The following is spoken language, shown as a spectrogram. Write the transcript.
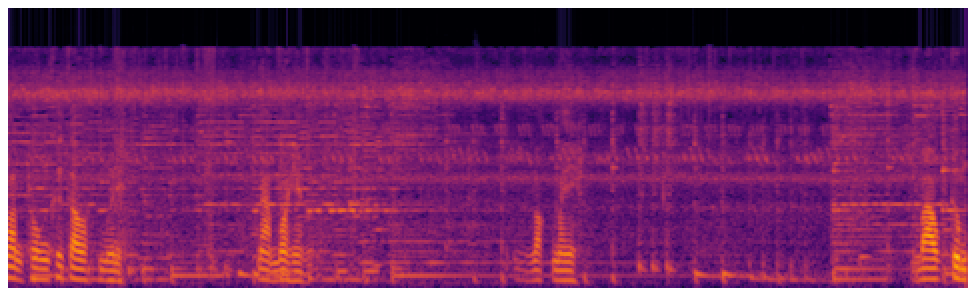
นอนทงคือเก่ามือนี่น้ำบ่เห็นล็อกไม่เบาวกึม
